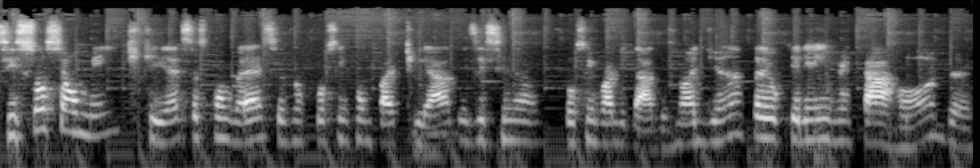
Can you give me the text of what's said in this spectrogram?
se socialmente essas conversas não fossem compartilhadas e se não fossem validadas. Não adianta eu querer inventar a roda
